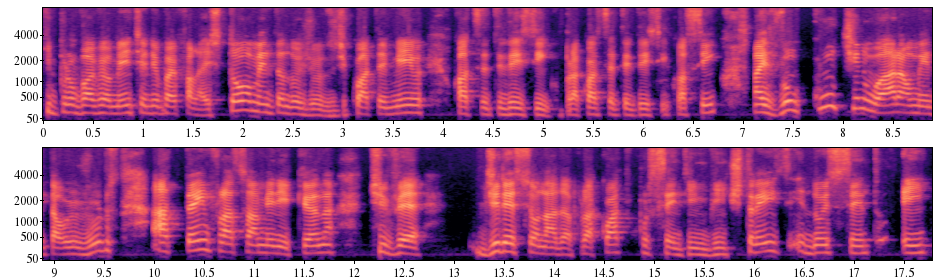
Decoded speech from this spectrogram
que provavelmente ele vai falar: estou aumentando os juros de 4,5, 4,75 para 4,75 a 5, mas vou continuar a aumentar os juros até a inflação americana tiver direcionada para 4% em 23 e 2% em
